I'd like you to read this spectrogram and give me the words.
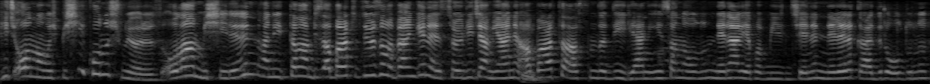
hiç olmamış bir şey konuşmuyoruz. Olan bir şeylerin hani tamam biz abartı diyoruz ama ben gene söyleyeceğim. Yani Hı. abartı aslında değil. Yani insanoğlunun neler yapabileceğini, nelere kadir olduğunu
